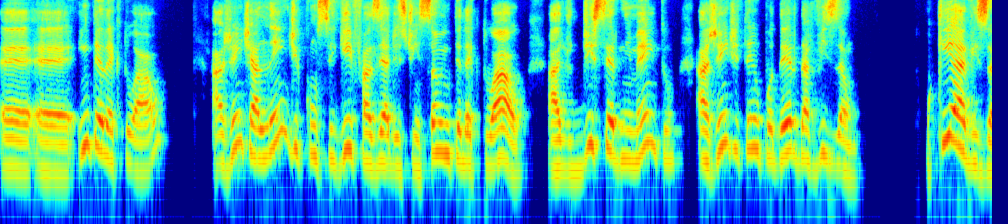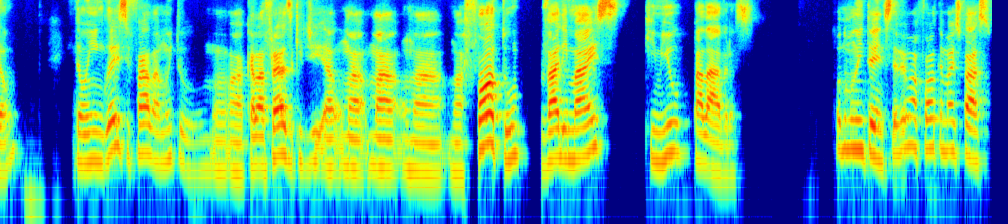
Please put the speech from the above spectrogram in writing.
é, é, intelectual, a gente, além de conseguir fazer a distinção intelectual, o discernimento, a gente tem o poder da visão. O que é a visão? Então, em inglês se fala muito aquela frase que uma, uma, uma, uma foto vale mais que mil palavras. Todo mundo entende. Você vê uma foto é mais fácil.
